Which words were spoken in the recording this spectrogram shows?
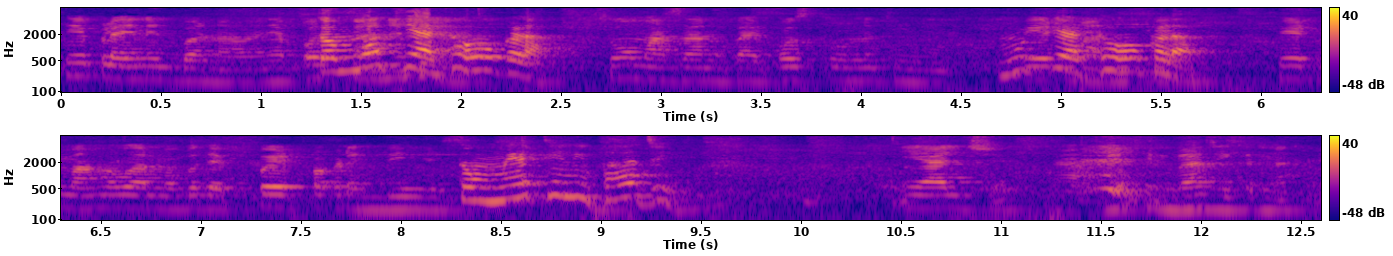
થેપલા એને જ બનાવવાના તો મુઠિયા ઢોકળા? ચોમાસાનું કાંઈ પસ્તું નથી ને. મુઠિયા ઢોકળા. પેટમાં હવારમાં બધે પેટ પકડીને બેસે. તો મેથીની ભાજી? એ હાલ છે. મેથીની ભાજી કરી નાખે.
